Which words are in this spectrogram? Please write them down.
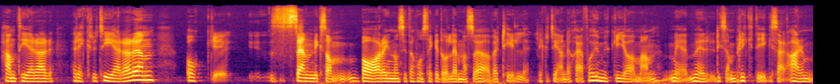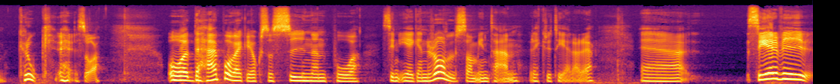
hanterar rekryteraren? Och eh, sen liksom bara inom citationstecken då lämnas över till rekryterande chef. Och hur mycket gör man med, med liksom riktig så här, armkrok? så. Och det här påverkar ju också synen på sin egen roll som intern rekryterare. Eh, ser vi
